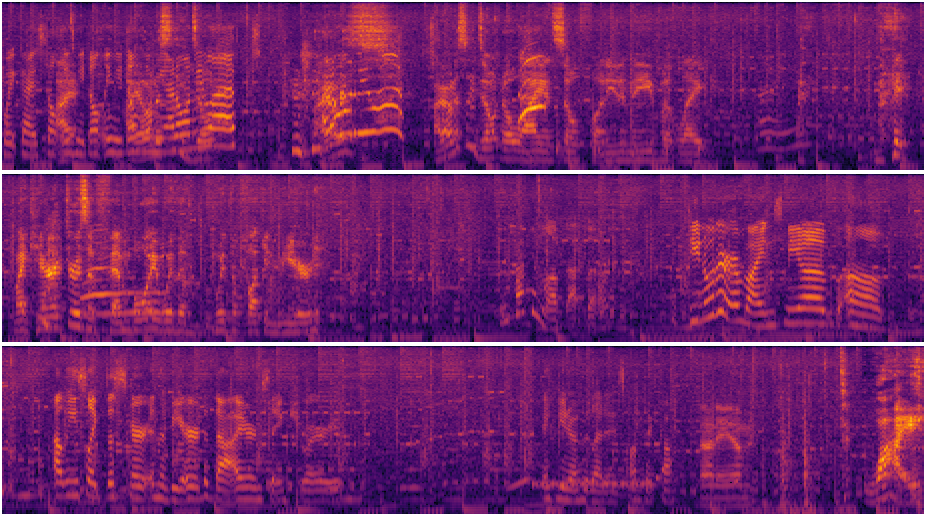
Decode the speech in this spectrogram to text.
Wait, guys, don't leave I- me. Don't leave me. Don't leave me. I don't want to be left. I, I don't want to be left. I honestly don't know why it's so funny to me, but like, my, my character is a femboy with a with a fucking beard. We fucking love that though. Do you know what it reminds me of? Um, at least like the skirt and the beard, that Iron Sanctuary. If you know who that is on TikTok. 9 a.m. Why?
